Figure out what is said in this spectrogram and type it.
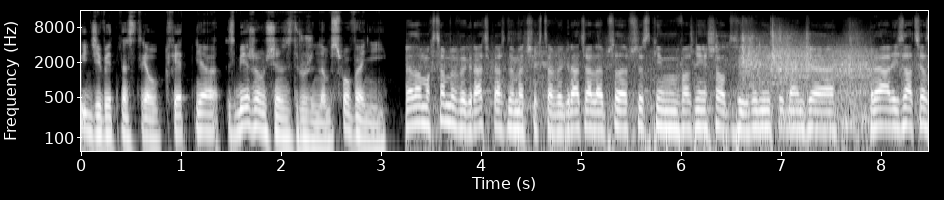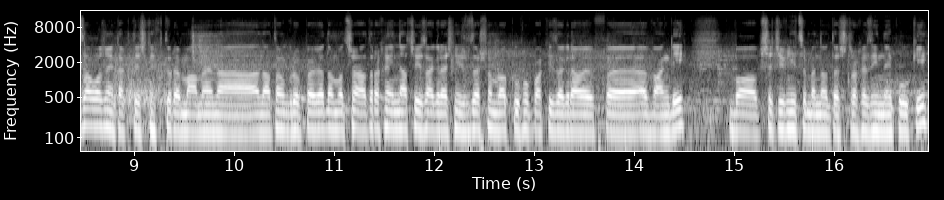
i 19 kwietnia zmierzą się z drużyną Słowenii. Wiadomo, chcemy wygrać, każdy mecz chce wygrać, ale przede wszystkim ważniejsze od tych wyników będzie realizacja założeń taktycznych, które mamy na, na tą grupę. Wiadomo, trzeba trochę inaczej zagrać niż w zeszłym roku chłopaki zagrały w, e, w Anglii, bo przeciwnicy będą też trochę z innej półki,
